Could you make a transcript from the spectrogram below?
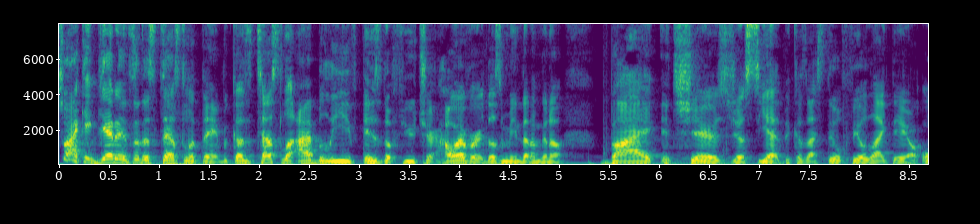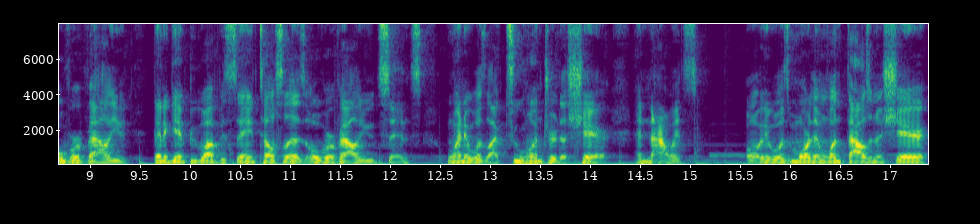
so I can get into this Tesla thing because Tesla, I believe, is the future. However, it doesn't mean that I'm gonna buy its shares just yet because I still feel like they are overvalued. Then again, people have been saying Tesla is overvalued since when it was like 200 a share, and now it's oh, it was more than 1,000 a share,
